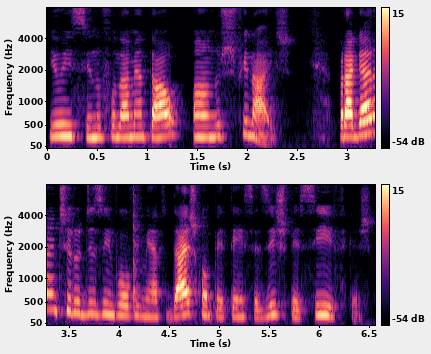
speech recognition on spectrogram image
e o ensino fundamental anos finais. Para garantir o desenvolvimento das competências específicas,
